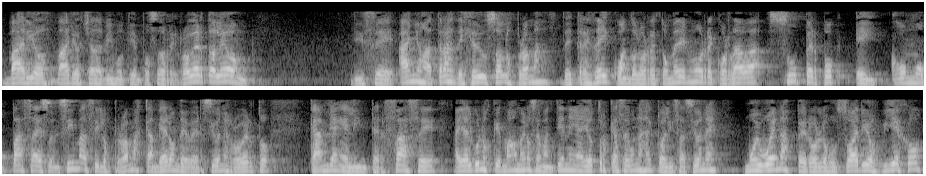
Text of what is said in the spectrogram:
varios, varios chats al mismo tiempo, sorry. Roberto León, Dice, años atrás dejé de usar los programas de 3D y cuando lo retomé de nuevo recordaba super poco. Ey, ¿cómo pasa eso? Encima, si los programas cambiaron de versiones, Roberto, cambian el interfase. Hay algunos que más o menos se mantienen, hay otros que hacen unas actualizaciones muy buenas, pero los usuarios viejos,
